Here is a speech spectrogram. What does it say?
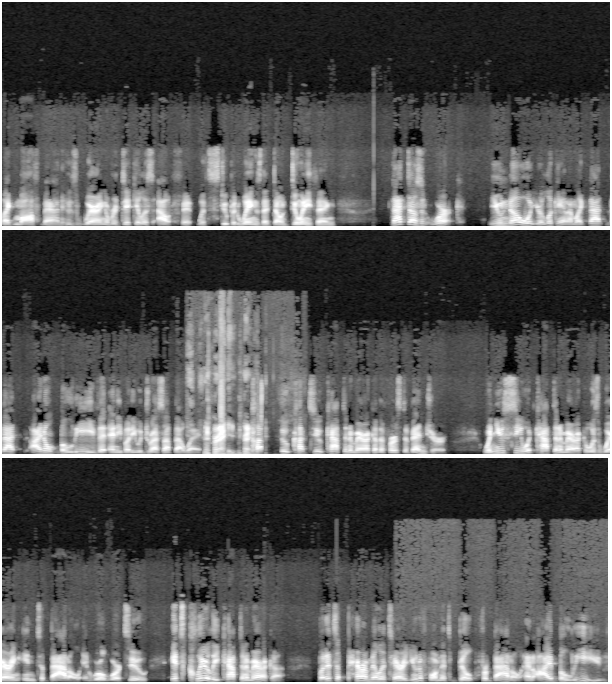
Like Mothman, who's wearing a ridiculous outfit with stupid wings that don't do anything, that doesn't work. You know what you're looking at. I'm like that. That I don't believe that anybody would dress up that way. right, right. Cut to cut to Captain America: The First Avenger. When you see what Captain America was wearing into battle in World War II, it's clearly Captain America but it's a paramilitary uniform that's built for battle. And I believe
